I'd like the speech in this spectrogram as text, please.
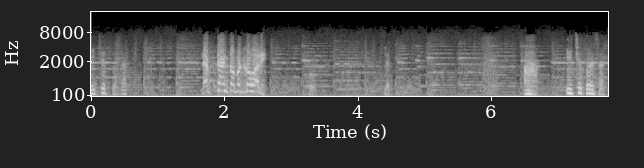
ఏ చేస్తా సార్? లెఫ్ట్ హ్యాండ్తో పట్టుకోవాలి. ఈ చేత్తోనే sir.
